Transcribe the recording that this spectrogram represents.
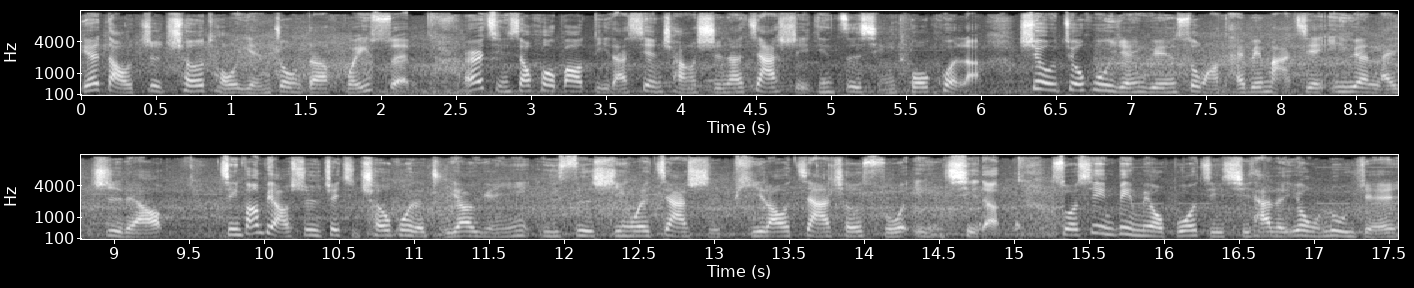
也导致车头严重的毁损。而警消获报抵达现场时呢，驾驶已经自行脱困了，是由救护人员送往台北马街医院来治疗。警方表示，这起车祸的主要原因疑似是因为驾驶疲劳驾车所引起的，所幸并没有波及其他的用路人。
